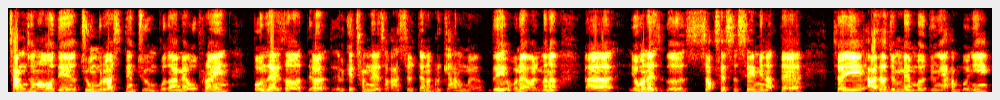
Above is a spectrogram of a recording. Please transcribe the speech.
장소는 어디에요? 줌으로 하실 땐 줌. 그 다음에 오프라인 본사에서 어, 이렇게 참여해서 갔을 때는 그렇게 하는 거예요. 근데 이번에 얼마나, 아, 이번에 그 석세스 세미나 때 저희 아자줌 멤버 중에 한 분이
